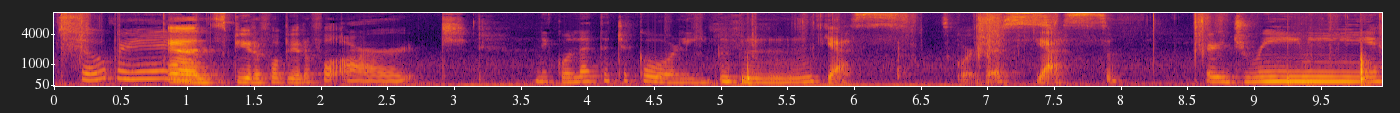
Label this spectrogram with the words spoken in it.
So pretty. and it's beautiful, beautiful art. Nicoletta Ciccoli. hmm Yes, It's gorgeous. yes, Very dreamy.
